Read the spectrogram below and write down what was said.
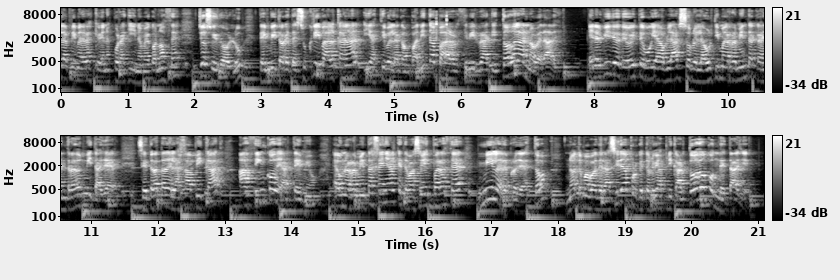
es la primera vez que vienes por aquí y no me conoces, yo soy Dolu. Te invito a que te suscribas al canal y actives la campanita para recibir gratis todas las novedades. En el vídeo de hoy te voy a hablar sobre la última herramienta que ha entrado en mi taller. Se trata de la Happy Cat A5 de Artemio. Es una herramienta genial que te va a servir para hacer miles de proyectos. No te muevas de la silla porque te lo voy a explicar todo con detalle.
